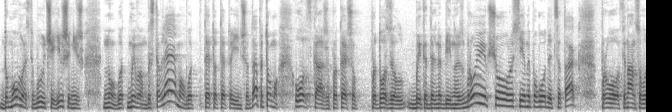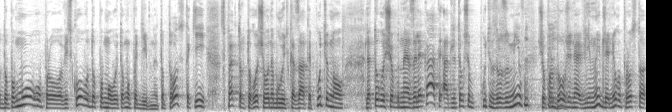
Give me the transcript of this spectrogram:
домовленості будуть ще гірші, ніж ну от ми вам виставляємо, от те-то, те-то інше. Да? При тому ООН скаже про те, що. Про дозвіл бити дальнобійною зброєю, якщо Росія не погодиться, так про фінансову допомогу, про військову допомогу і тому подібне. Тобто, ось такий спектр того, що вони будуть казати Путіну, для того, щоб не залякати, а для того, щоб Путін зрозумів, що продовження війни для нього просто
